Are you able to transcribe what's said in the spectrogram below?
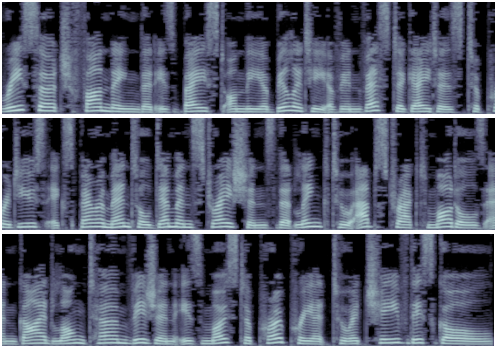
Research funding that is based on the ability of investigators to produce experimental demonstrations that link to abstract models and guide long-term vision is most appropriate to achieve this goal.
